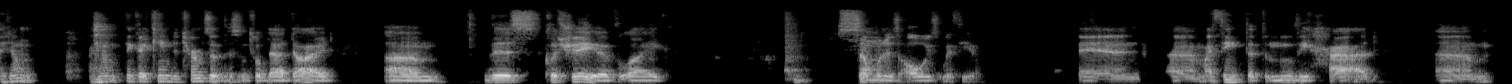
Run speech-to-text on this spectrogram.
i don't i don't think i came to terms with this until dad died. Um this cliche of like someone is always with you. And um, I think that the movie had, um,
